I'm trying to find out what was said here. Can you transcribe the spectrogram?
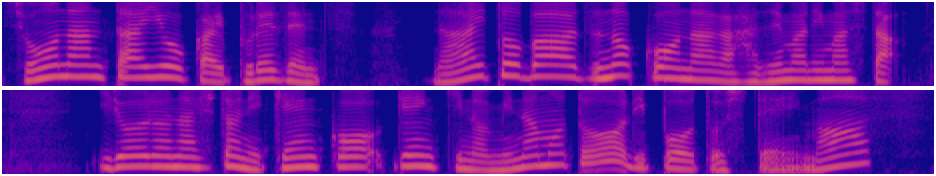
湘南太陽会プレゼンツナイトバーズのコーナーが始まりましたいろいろな人に健康元気の源をリポートしています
